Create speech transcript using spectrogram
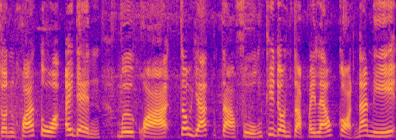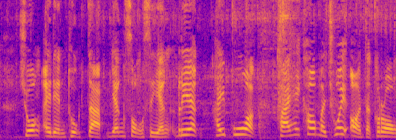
จนคว้าตัวไอเด่น มือขวาเจ้ายักษ์จ่าฝูงที่โดนจับไปแล้วก่อนหน้านี้ ช่วงไอเด่นถูกจับยังส่งเสียงเรียกให้พวกคล้ายให้เข้ามาช่วยออกจากกรง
